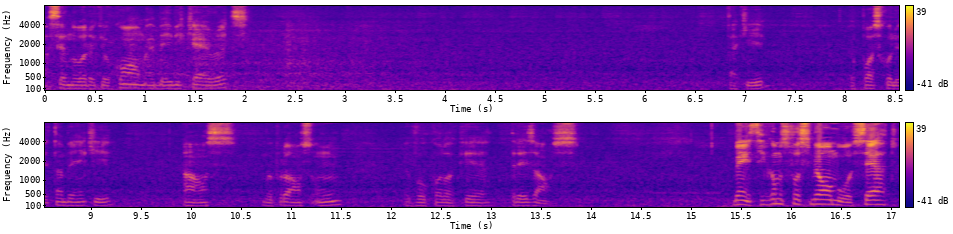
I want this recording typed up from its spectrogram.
a cenoura que eu como é baby carrots, tá aqui, eu posso escolher também aqui, ounce, vou pro ounce. 1, eu vou colocar 3 ounces. Bem, assim como se fosse meu almoço, certo?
